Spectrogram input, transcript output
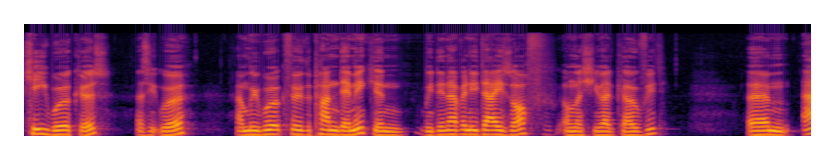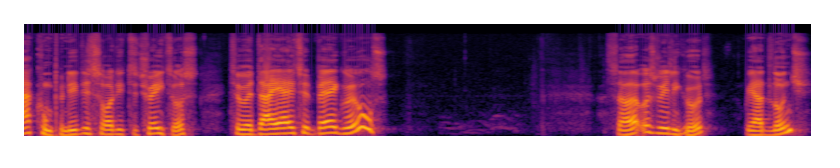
key workers, as it were, and we worked through the pandemic, and we didn't have any days off unless you had COVID um, our company decided to treat us to a day out at Bear Grylls. So that was really good. We had lunch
